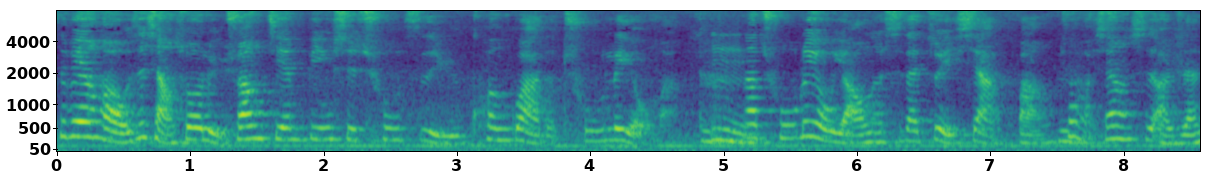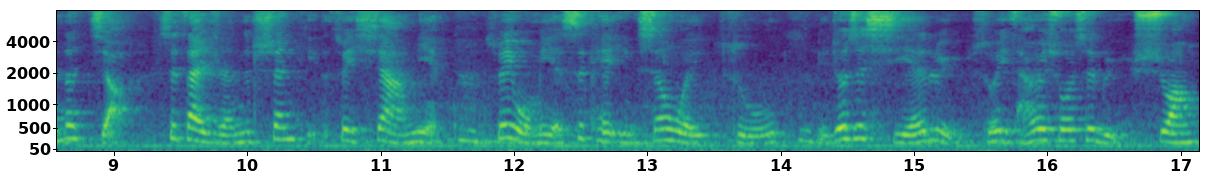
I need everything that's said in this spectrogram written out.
这边哈，我是想说，履霜坚冰是出自于坤卦的初六嘛，嗯，那初六爻呢是在最下方，就好像是啊人的脚。是在人的身体的最下面，所以我们也是可以引申为足，也就是鞋履，所以才会说是履霜。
